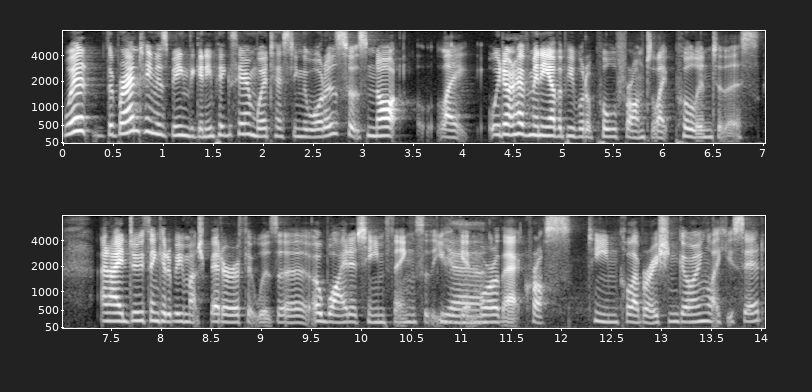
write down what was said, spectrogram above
we're the brand team is being the guinea pigs here and we're testing the waters. So it's not like we don't have many other people to pull from to like pull into this. And I do think it'd be much better if it was a, a wider team thing so that you yeah. could get more of that cross team collaboration going, like you said.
